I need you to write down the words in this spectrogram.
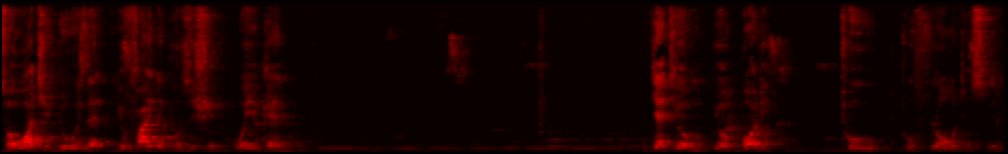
So, what you do is that you find a position where you can get your, your body to, to flow with your spirit.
